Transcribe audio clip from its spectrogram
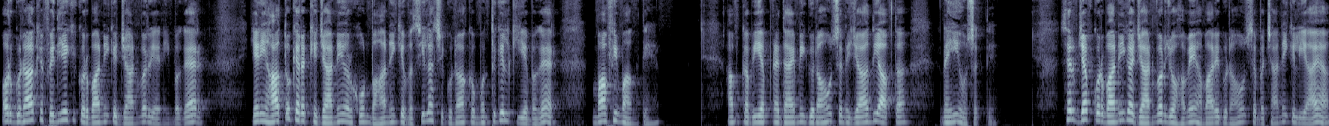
اور گناہ کے فدیے کی قربانی کے جانور یعنی بغیر یعنی ہاتھوں کے رکھے جانے اور خون بہانے کے وسیلہ سے گناہ کو منتقل کیے بغیر معافی مانگتے ہیں۔ ہم کبھی اپنے دائمی گناہوں سے نجات یافتہ نہیں ہو سکتے۔ صرف جب قربانی کا جانور جو ہمیں ہمارے گناہوں سے بچانے کے لیے آیا،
